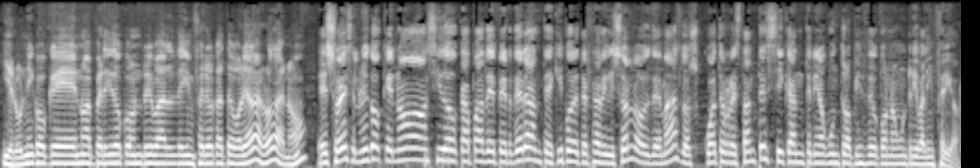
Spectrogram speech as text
Y el único que no ha perdido con rival de inferior categoría, la Roda, ¿no? Eso es, el único que no ha sido capaz de perder ante equipo de tercera división, los demás, los cuatro restantes, sí que han tenido algún tropiezo con un rival inferior.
